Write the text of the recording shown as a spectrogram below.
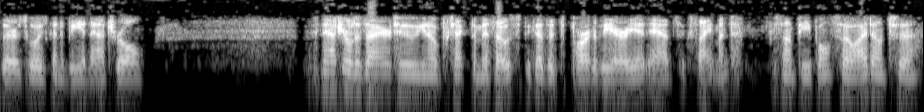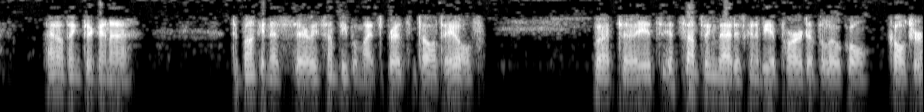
There's always going to be a natural natural desire to you know protect the mythos because it's part of the area. It adds excitement for some people. So I don't uh, I don't think they're going to debunk it necessarily. Some people might spread some tall tales, but uh, it's it's something that is going to be a part of the local culture.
